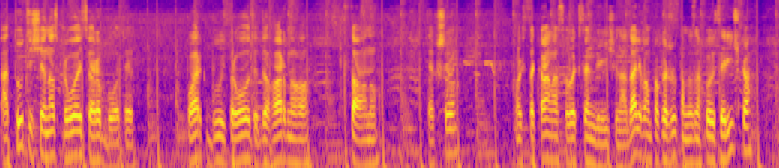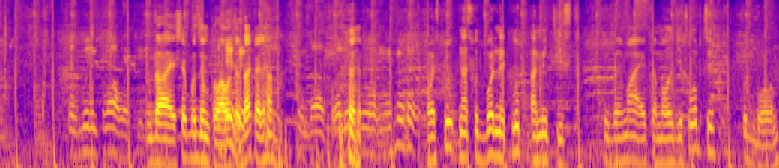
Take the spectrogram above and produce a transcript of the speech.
А тут ще у нас проводяться роботи. Парк будуть проводити до гарного стану. Так що ось така у нас Олександрійщина. Далі вам покажу, там знаходиться річка. Зараз будемо плавати. Да, і ще будемо плавати, да, Колян? Да, по-любому. Ось тут у нас футбольний клуб Аметіст. Тут займаються молоді хлопці футболом.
